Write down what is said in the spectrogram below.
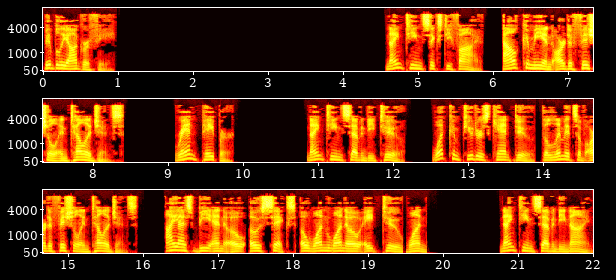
Bibliography. 1965. Alchemy and Artificial Intelligence. Rand paper. 1972. What Computers Can't Do: The Limits of Artificial Intelligence. ISBN 0-06-011082-1 1979.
